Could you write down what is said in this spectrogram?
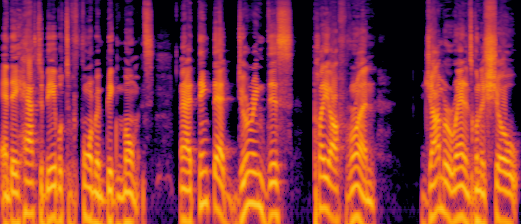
and they have to be able to perform in big moments. And I think that during this playoff run, Ja Morant is going to show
